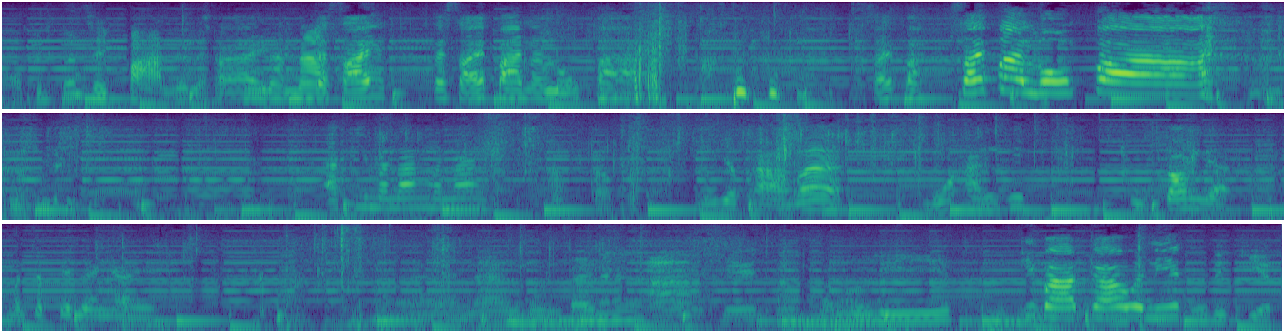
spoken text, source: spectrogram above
อ๋อเป็นเพื่อนสายป่านเลยเหรอครับใช่ที่นั่นน่าแต่สายแต่สายป่านน่ะหลงป่า สายป่านสายป่านหลงป่าอะพี่มานั่งมานั่งครับครับหนูจะถามว่าหมูหันที่ ถูกต้องเนี่ยมันจะเป็นยังไงอ่านั่งหมุนไปนะฮะอ่าโอเคน้องโอลิฟพี่บาสครับวันนี้โอ้ได้เกียรติ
